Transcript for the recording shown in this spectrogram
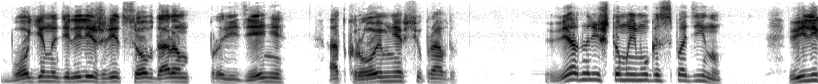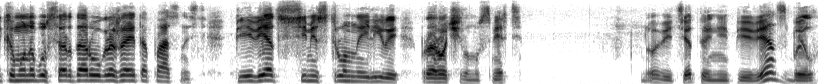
«Боги наделили жрецов даром провидения» открой мне всю правду. Верно ли, что моему господину, великому Набусардару, угрожает опасность? Певец семиструнной лиры пророчил ему смерть. Но ведь это не певец был,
